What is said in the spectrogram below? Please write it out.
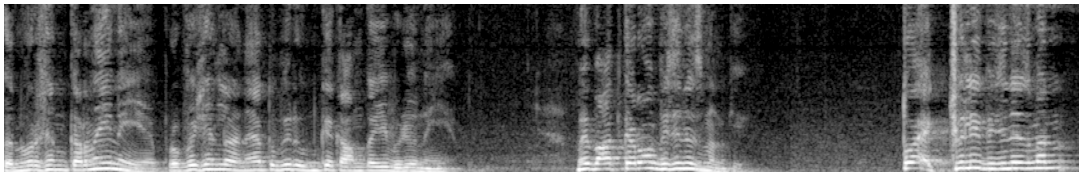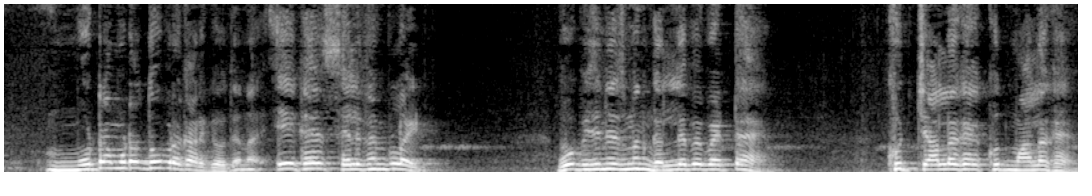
कन्वर्शन करना ही नहीं है। प्रोफेशनल रहना है तो फिर उनके काम का ये वीडियो नहीं है। मैं बात कर रहा हूँ बिजनेसमैन की। तो एक्चुअली बिजनेसमैन मोटा मोटा दो प्रकार के होते हैं ना। एक है सेल्फ एम्प्लॉयड वो बिजनेसमैन गले पे बैठता है। खुद चालक है, खुद मालक है।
